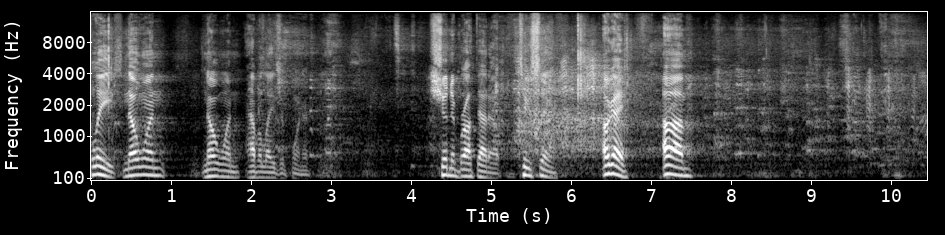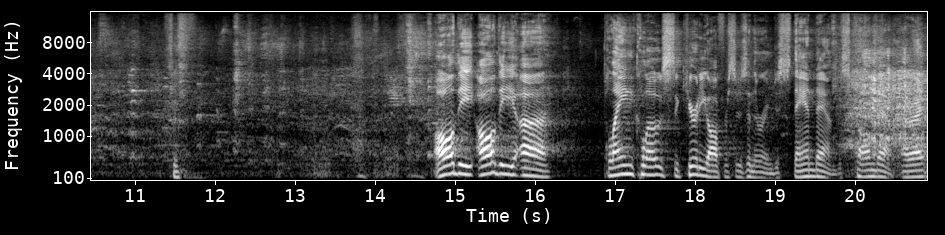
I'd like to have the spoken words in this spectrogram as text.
Please, no one, no one have a laser pointer. Shouldn't have brought that up. Too soon. Okay. Um, all the all the uh, plainclothes security officers in the room, just stand down, just calm down. All right.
